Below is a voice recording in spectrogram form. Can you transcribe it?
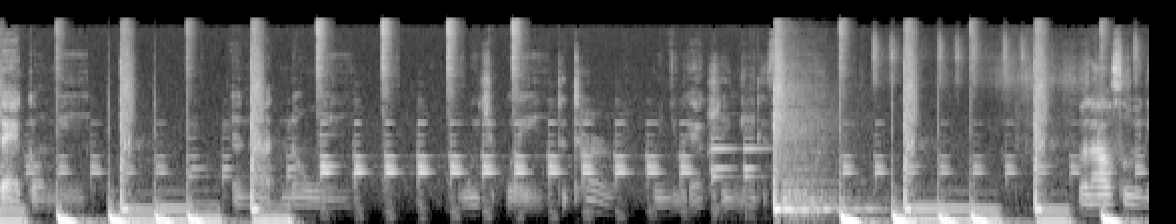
back on me and not knowing which way to turn when you actually need it. But also in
